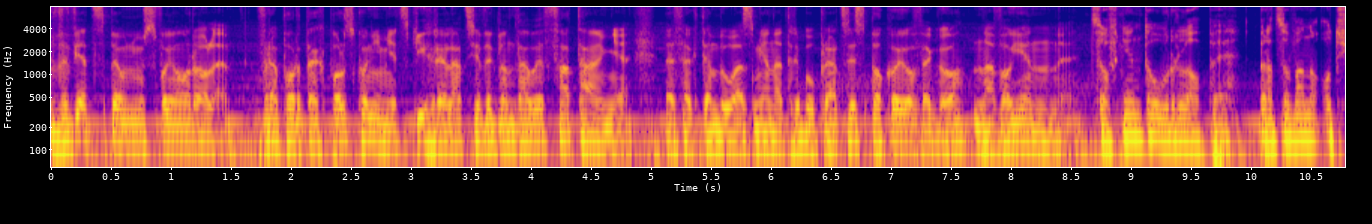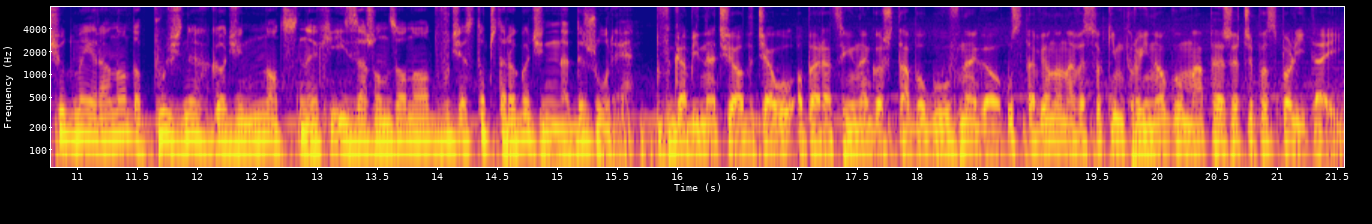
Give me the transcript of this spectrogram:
Wywiad spełnił swoją rolę. W raportach polsko-niemieckich relacje wyglądały fatalnie. Efektem była zmiana trybu pracy z pokojowego na wojenny. Cofnięto urlopy. Pracowano od 7 rano do późnych godzin nocnych i zarządzono 24-godzinne dyżury. W gabinecie oddziału operacyjnego sztabu głównego ustawiono na wysokim trójnogu mapę Rzeczypospolitej.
